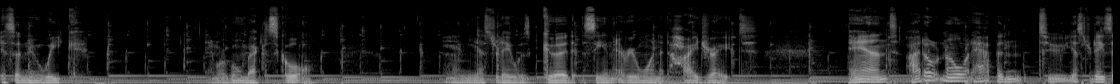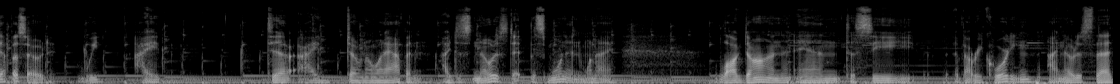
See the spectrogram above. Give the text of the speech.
it's a new week, and we're going back to school. And yesterday was good seeing everyone at Hydrate. And I don't know what happened to yesterday's episode. We, I, I don't know what happened. I just noticed it this morning when I logged on and to see about recording, I noticed that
